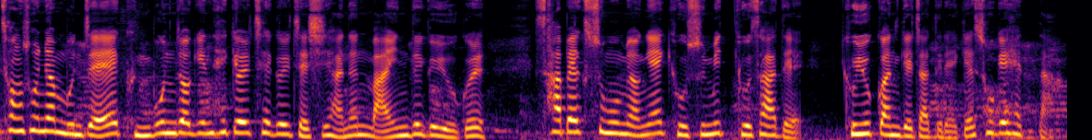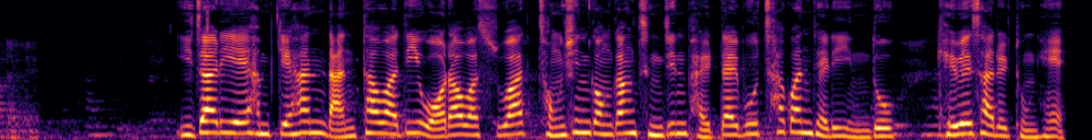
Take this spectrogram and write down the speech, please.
청소년 문제의 근본적인 해결책을 제시하는 마인드 교육을 420명의 교수 및 교사들, 교육 관계자들에게 소개했다. 이 자리에 함께한 난타와디 워라와스와 정신건강 증진 발달부 차관 대리인도 개회사를 통해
